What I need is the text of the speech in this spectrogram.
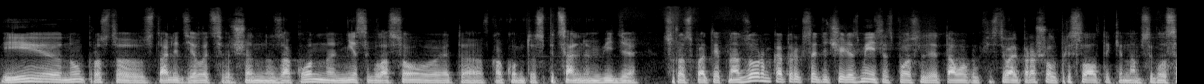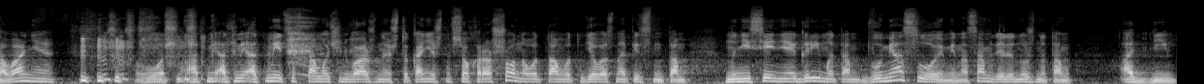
и, ну, просто стали делать совершенно законно, не согласовывая это в каком-то специальном виде с Роспотребнадзором, который, кстати, через месяц после того, как фестиваль прошел, прислал таки нам согласование. Вот. Отме, отме, отметив там очень важное, что, конечно, все хорошо, но вот там вот, где у вас написано там нанесение грима там двумя слоями, на самом деле нужно там одним,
